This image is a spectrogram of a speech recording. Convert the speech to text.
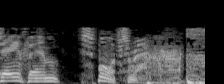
SAFM Sports Wrap.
